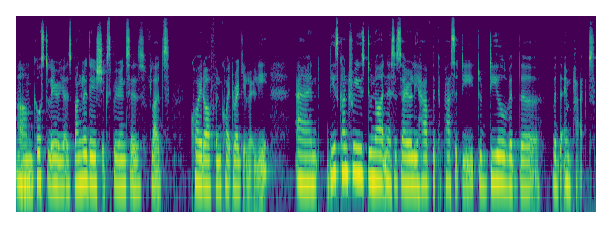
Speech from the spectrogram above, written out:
um, mm-hmm. um, coastal areas. Bangladesh experiences floods quite often, quite regularly. And these countries do not necessarily have the capacity to deal with the, with the impacts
